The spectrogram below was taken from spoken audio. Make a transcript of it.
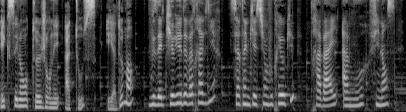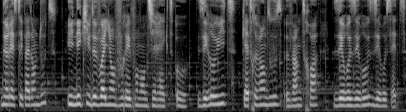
Excellente journée à tous et à demain. Vous êtes curieux de votre avenir? Certaines questions vous préoccupent? Travail, amour, finances? Ne restez pas dans le doute. Une équipe de voyants vous répond en direct au 08 92 23 0007.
